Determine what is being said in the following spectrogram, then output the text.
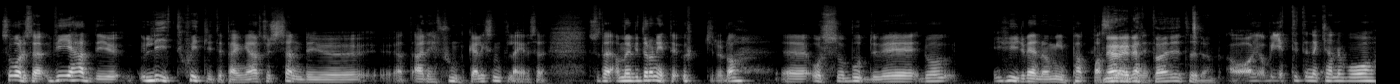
Så var det så här, vi hade ju lite, skit lite pengar så kände ju att ja, det funkar liksom inte längre. Så, här. så där, ja, men vi drar ner till Öckerö då. Eh, och så bodde vi, då hyrde vi en av min pappas När är detta i tiden? Ja, jag vet inte, när kan det vara?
